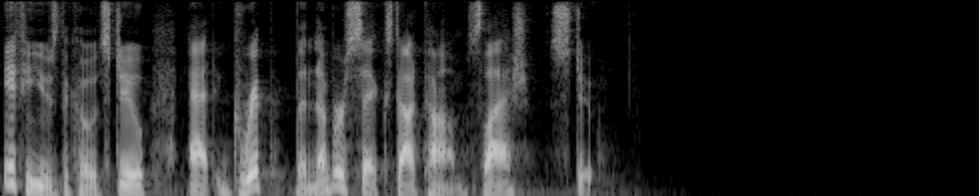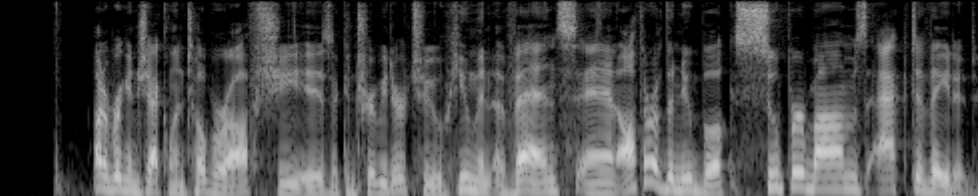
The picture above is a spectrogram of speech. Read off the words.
if you use the code STU at grip, the number 6.com slash Stu. I want to bring in Jacqueline Toboroff. She is a contributor to Human Events and author of the new book, Super Moms Activated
